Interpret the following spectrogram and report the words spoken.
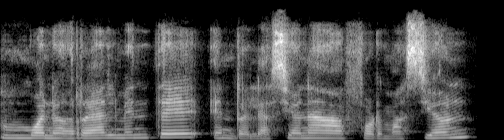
Bueno, realmente en relación a formación,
